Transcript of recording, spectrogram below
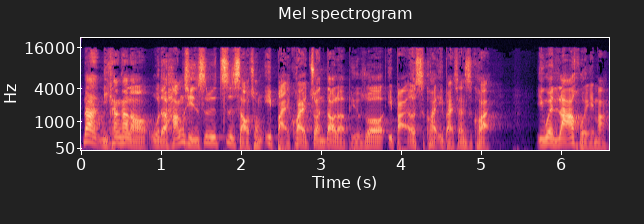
那你看看哦，我的行情是不是至少从一百块赚到了，比如说一百二十块、一百三十块？因为拉回嘛，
